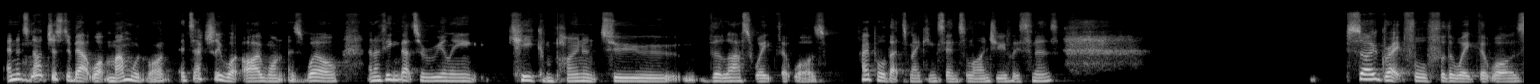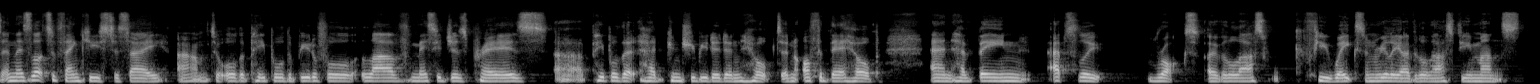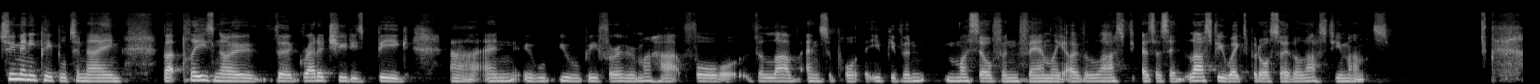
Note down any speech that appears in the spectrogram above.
And it's not just about what mum would want, it's actually what I want as well. And I think that's a really key component to the last week that was. Hope all that's making sense, aligned to you listeners. So grateful for the week that was. And there's lots of thank yous to say um, to all the people, the beautiful love, messages, prayers, uh, people that had contributed and helped and offered their help and have been absolute rocks over the last few weeks and really over the last few months. Too many people to name, but please know the gratitude is big uh, and will, you will be forever in my heart for the love and support that you've given myself and family over the last, as I said, last few weeks, but also the last few months.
